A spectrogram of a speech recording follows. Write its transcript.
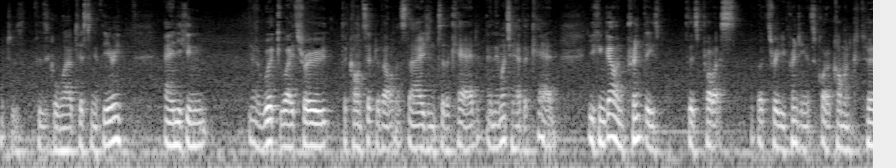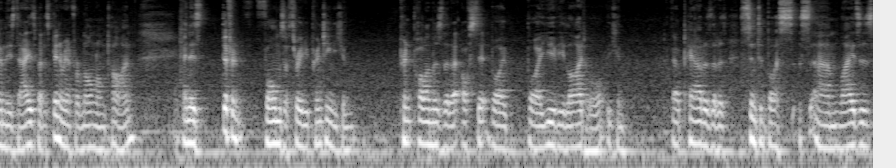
which is a physical way of testing a theory, and you can you know work your way through the concept development stage into the CAD, and then once you have the CAD, you can go and print these these products with 3D printing. It's quite a common term these days, but it's been around for a long, long time. And there's different forms of 3D printing. You can print polymers that are offset by, by UV light, or you can uh, powders that are sintered by um, lasers.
